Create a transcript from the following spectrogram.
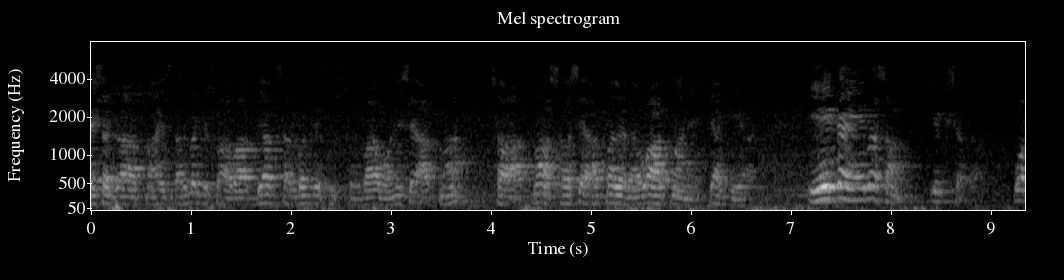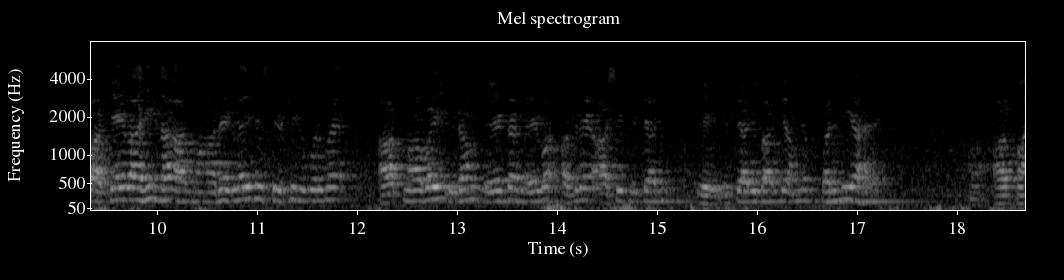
ऐसा जो आत्मा है सर्वज्ञ स्वभाव्यात सर्वज्ञ स्वभाव होने से आत्मा स आत्मा स से आत्मा लेना वो आत्मा ने क्या किया? एक एवं सम इक्षत वो अकेला ही था आत्मा अनेक नहीं थी सृष्टि के पूर्व में आत्मा वही इदम एकमेव अग्रे आशित इत्यादि इत्यादि वाक्य हमने पढ़ लिया है। हाँ, आत्मा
